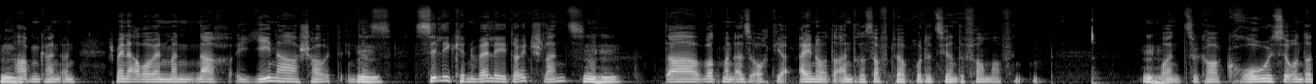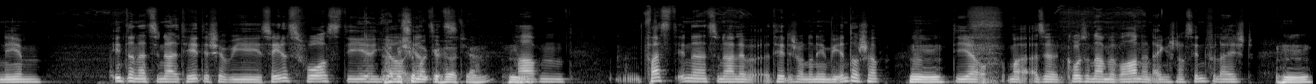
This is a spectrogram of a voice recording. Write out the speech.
Mhm. man haben kann. Und ich meine, aber wenn man nach Jena schaut, in das Silicon Valley Deutschlands, Mhm. da wird man also auch die eine oder andere Software produzierende Firma finden. Mhm. Und sogar große Unternehmen, international tätige wie Salesforce, die hier Habe ich schon mal gehört, ja. Hm. haben fast internationale tätige Unternehmen wie Intershop Hm. die ja auch mal, also großer Name waren und eigentlich noch sind vielleicht. Hm.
